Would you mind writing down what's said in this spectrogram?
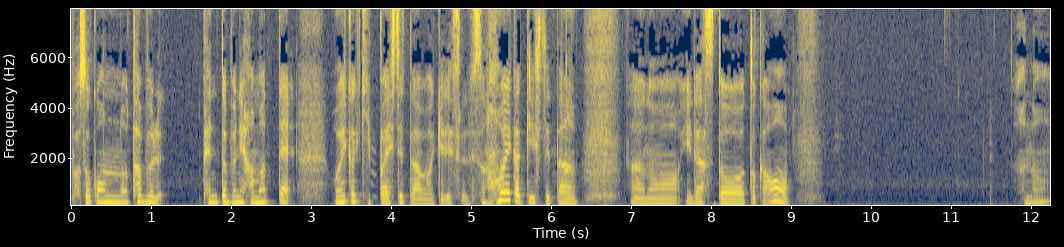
パソコンのタブレペンタブにはまってお絵かきいっぱいしてたわけですよその お絵かきしてたあのイラストとかをあの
